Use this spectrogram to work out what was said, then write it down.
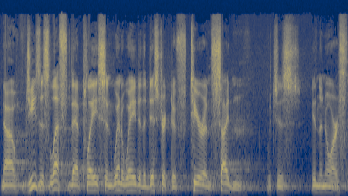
Now, Jesus left that place and went away to the district of Tyre and Sidon, which is in the north.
